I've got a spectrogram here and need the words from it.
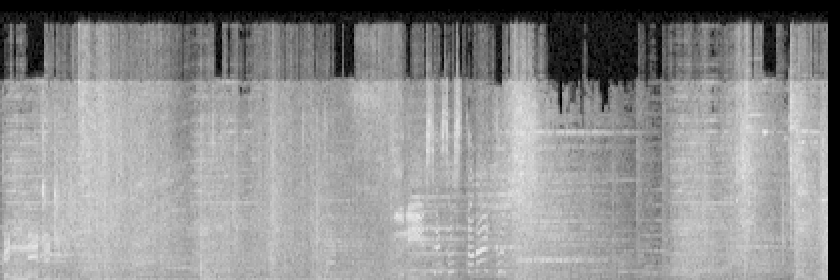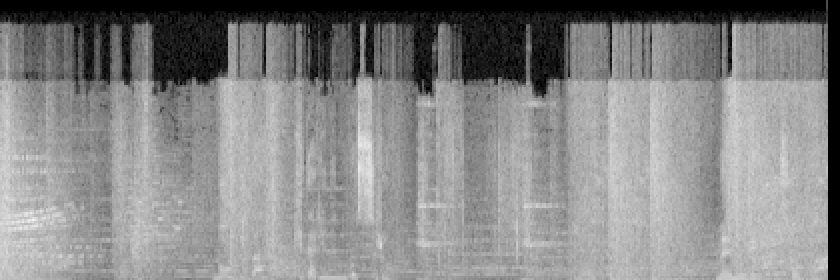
끝내주지. 그리세스 스트라이크! 모두가 기다리는 곳으로 메모리 소화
